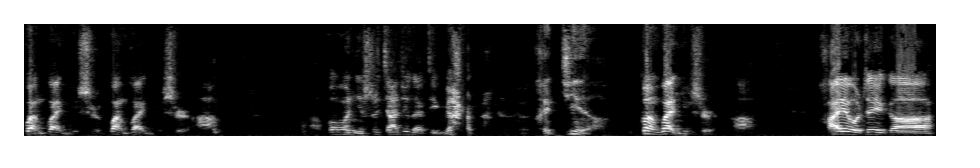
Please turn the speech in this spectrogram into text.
冠冠女士、冠冠女士啊，啊，冠冠女士家就在对面，很近啊，冠冠女士啊，还有这个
